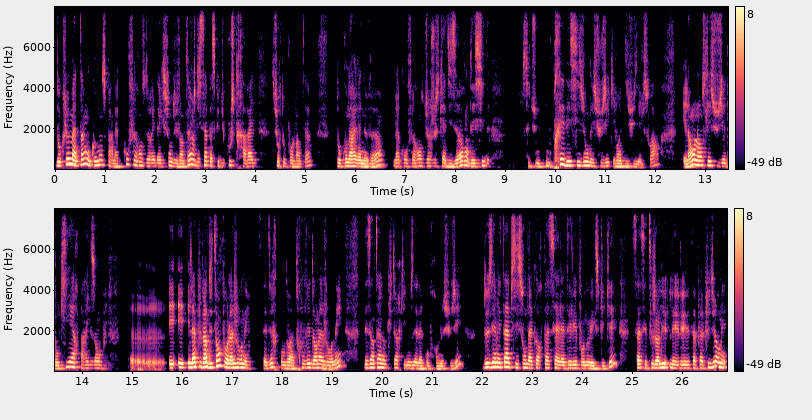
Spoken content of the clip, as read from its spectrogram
Donc le matin, on commence par la conférence de rédaction du 20h. Je dis ça parce que du coup, je travaille surtout pour le 20h. Donc on arrive à 9h, la conférence dure jusqu'à 10h, on décide c'est une, une pré-décision des sujets qui vont être diffusés le soir. Et là, on lance les sujets. Donc hier, par exemple, euh, et, la plupart du temps pour la journée. C'est-à-dire qu'on doit trouver dans la mmh. journée des interlocuteurs qui nous aident à comprendre le sujet. Deuxième étape, s'ils sont d'accord, passer à la télé pour nous l'expliquer. Ça, c'est toujours l'étape la plus dure, mais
